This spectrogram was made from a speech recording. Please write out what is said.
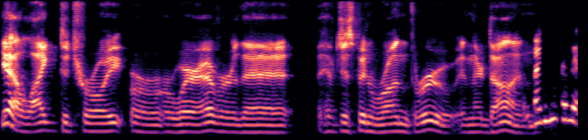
yeah, like Detroit or, or wherever that have just been run through and they're done. But even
